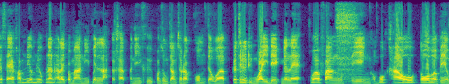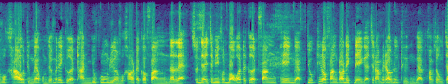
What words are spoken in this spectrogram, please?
กระแสความนิยมในยุคนั้นอะไรประมาณนี้เป็นหลักครับ อันนี้คือความทรงจำสำหรับผม แต่ว่าก็จะนึกถึงวัยเด็กนั่นแหละ ว่าฟังเพลงของพวกเขาโตมากับเพลงของพวกเขาถึงแม้ผมจะไม่ได้เกิดทันยุครุ่งเรืองของพวกเขาแต่ก็ฟังนั่นแหละ ส่วนใหญ่จะมีคนบอกว่าถ้าเกิดฟังเพลงแบบยุคที่เราฟังตอนเด็กๆอะจะทำให้เรานึกถึงแบบความทรงจ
